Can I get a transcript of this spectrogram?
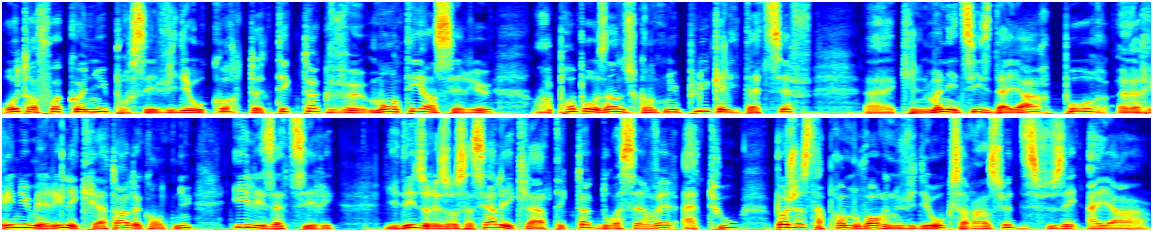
Autrefois connu pour ses vidéos courtes, TikTok veut monter en sérieux en proposant du contenu plus qualitatif euh, qu'il monétise d'ailleurs pour euh, rémunérer les créateurs de contenu et les attirer. L'idée du réseau social est claire. TikTok doit servir à tout, pas juste à promouvoir une vidéo qui sera ensuite diffusée ailleurs.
